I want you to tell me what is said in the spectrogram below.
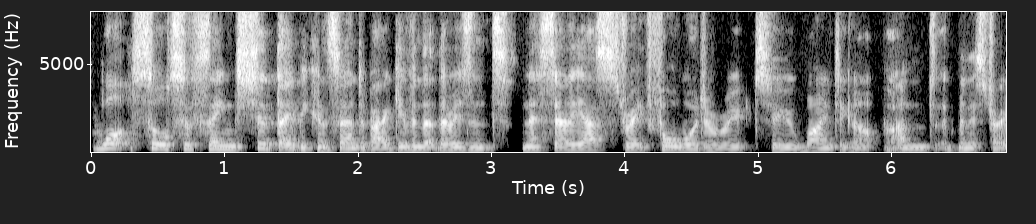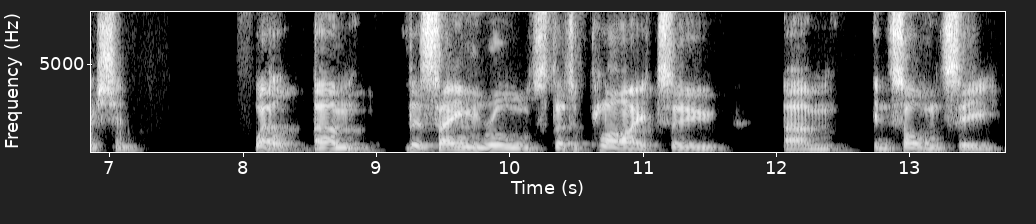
what sort of things should they be concerned about, given that there isn't necessarily as straightforward a route to winding up and administration? Well, um, the same rules that apply to um, insolvency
